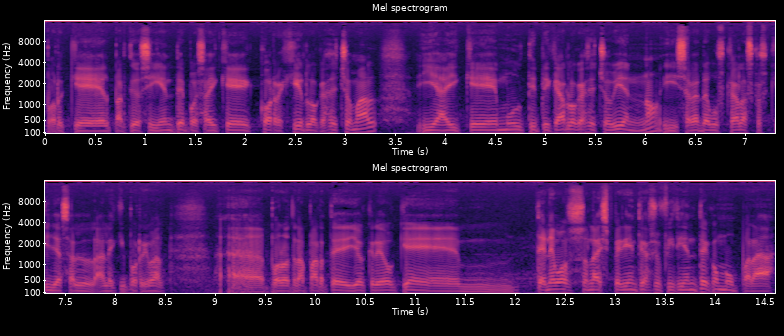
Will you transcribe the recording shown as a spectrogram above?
porque el partido siguiente pues hay que corregir lo que has hecho mal y hay que multiplicar lo que has hecho bien, ¿no? Y saber de buscar las cosquillas al, equipo rival. Eh, por otra parte, yo creo que mm, tenemos la experiencia suficiente como para,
